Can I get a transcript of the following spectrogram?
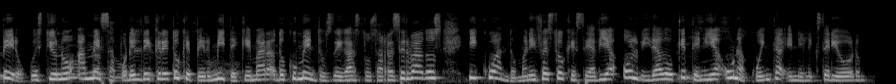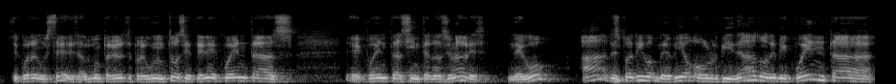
pero cuestionó a Mesa por el decreto que permite quemar documentos de gastos a reservados y cuando manifestó que se había olvidado que tenía una cuenta en el exterior. ¿Se acuerdan ustedes? Algún periodista preguntó si tenía cuentas, eh, cuentas internacionales. ¿Negó? Ah, después dijo, me había olvidado de mi cuenta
